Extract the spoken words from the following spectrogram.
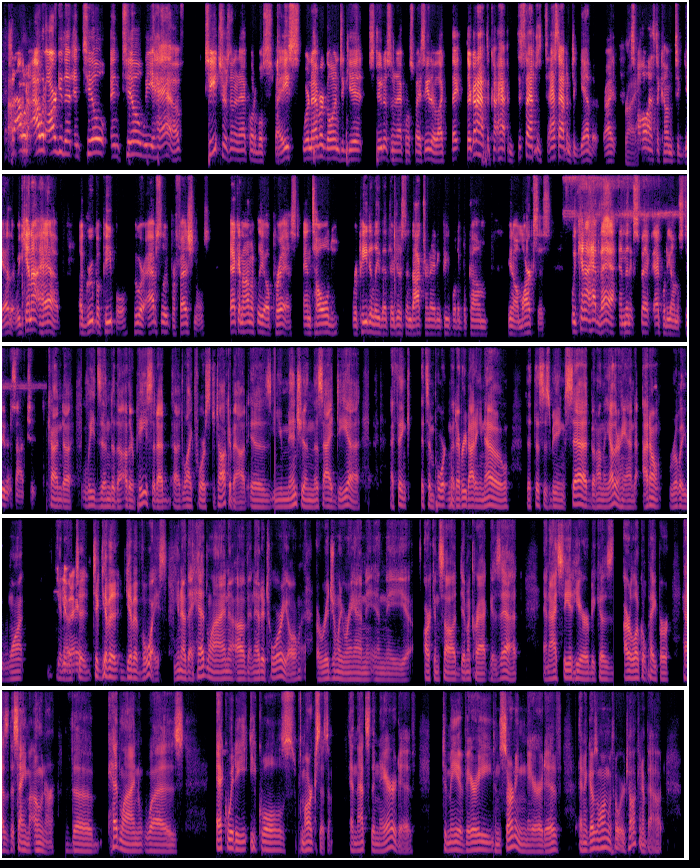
But I would I would argue that until until we have teachers in an equitable space, we're never going to get students in an equitable space either. Like they they're going to have to happen. This has to, has to happen together, right? Right. This all has to come together. We cannot have a group of people who are absolute professionals, economically oppressed, and told repeatedly that they're just indoctrinating people to become, you know, Marxists we cannot have that and then expect equity on the student side too. Kind of leads into the other piece that I'd, I'd like for us to talk about is you mentioned this idea. I think it's important that everybody know that this is being said but on the other hand i don't really want you know to, to give it give it voice. You know the headline of an editorial originally ran in the arkansas democrat gazette and I see it here because our local paper has the same owner. The headline was Equity equals Marxism. And that's the narrative. To me, a very concerning narrative. And it goes along with what we're talking about,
